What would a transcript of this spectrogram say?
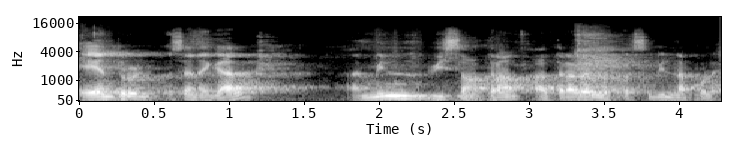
et introduit au Sénégal en 1830 à travers le Code civil napoléon.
